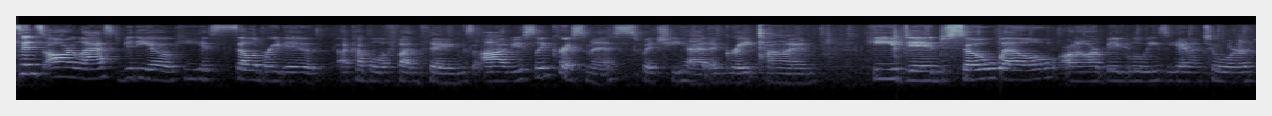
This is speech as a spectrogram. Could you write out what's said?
Since our last video, he has celebrated a couple of fun things. Obviously Christmas, which he had a great time. He did so well on our big Louisiana tour.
